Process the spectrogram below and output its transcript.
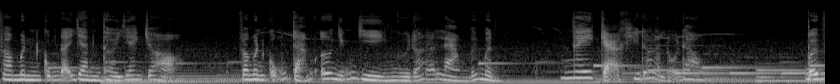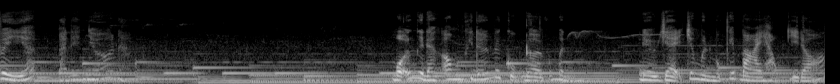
và mình cũng đã dành thời gian cho họ và mình cũng cảm ơn những gì người đó đã làm với mình, ngay cả khi đó là nỗi đau. Bởi vì á, bạn nên nhớ nè, mỗi người đàn ông khi đến với cuộc đời của mình đều dạy cho mình một cái bài học gì đó.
